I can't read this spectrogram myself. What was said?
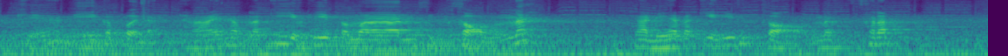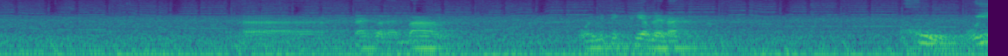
โอเคอันนี้ก็เปิดอันท้ายครับลักกี้อยู่ที่ประมาณ 12 นะอันนี้ครับลักกี้อยู่ที่ 12 นะครับ ได้ตัวอะไรบ้าง โอ้ยมิติเพียบเลยนะโอ้ย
